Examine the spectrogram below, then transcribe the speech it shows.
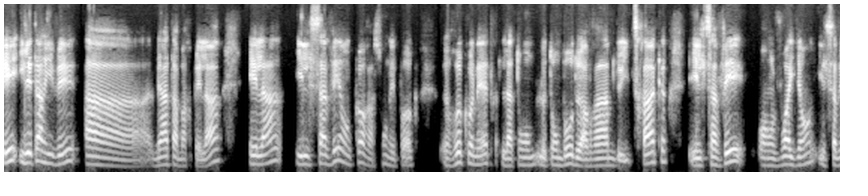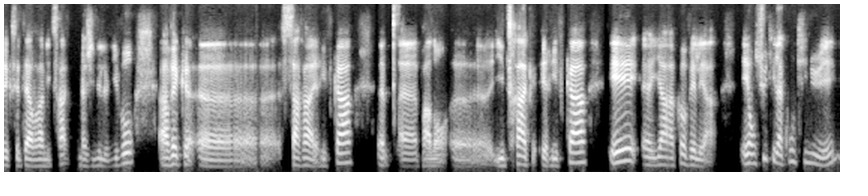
Et il est arrivé à Meata Marpella, et là, il savait encore à son époque reconnaître la tombe, le tombeau de Abraham, de Yitzhak, et il savait, en voyant, il savait que c'était Abraham Yitzhak, imaginez le niveau, avec euh, Sarah et Rivka, euh, euh, pardon, Yitzhak et Rivka, et Yaakov et Léa. Et ensuite, il a continué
